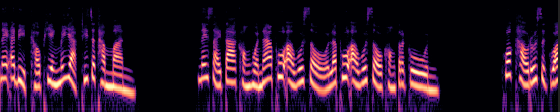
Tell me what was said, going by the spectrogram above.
ในอดีตเขาเพียงไม่อยากที่จะทำมัน ในสายตาของหัวหน้าผู้อาวุโสและผู้อาวุโสของตระกูล พวกเขารู้สึกว่า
